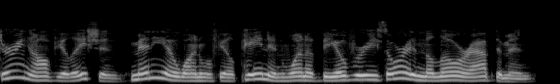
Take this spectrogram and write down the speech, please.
During ovulation, many a one will feel pain in one of the ovaries or in the lower abdomen.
